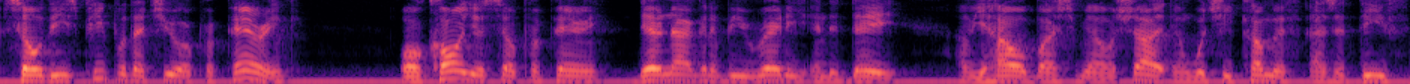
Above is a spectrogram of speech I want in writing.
So these people that you are preparing, or call yourself preparing, they're not going to be ready in the day of Yahweh Bashmiah Shai, in which he cometh as a thief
